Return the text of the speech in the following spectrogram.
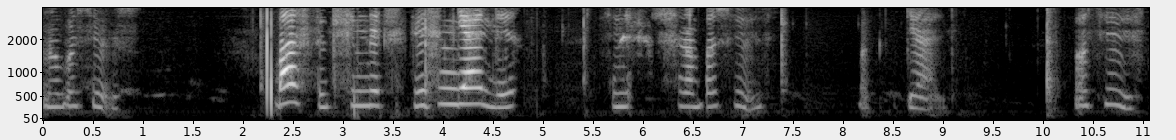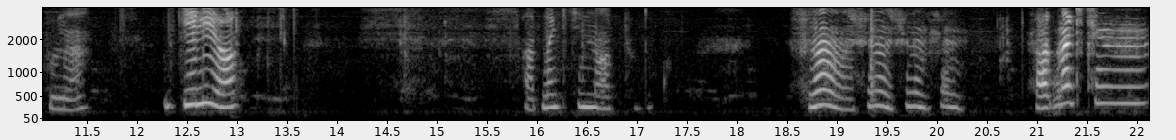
Ona basıyoruz. Bastık. Şimdi resim geldi. Şimdi şuna basıyoruz. Bak geldi. Basıyoruz buna. Geliyor. Satmak için ne yapıyorduk? Şuna, şuna, şuna, şuna. Satmak için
